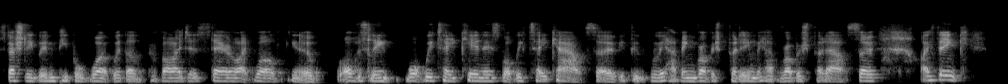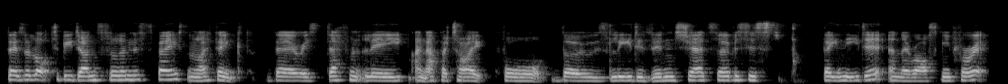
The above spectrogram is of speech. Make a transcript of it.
especially when people work with other providers. They're like, well, you know, obviously what we take in is what we take out. So if we're having rubbish put in, we have rubbish put out. So I think there's a lot to be done still in this space. And I think there is definitely an appetite for those leaders in shared services they need it and they're asking for it,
